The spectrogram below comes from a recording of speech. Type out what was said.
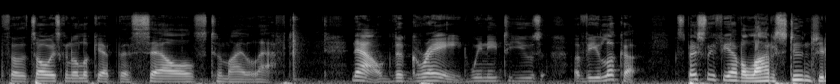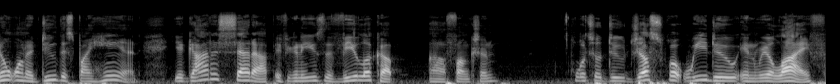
so it's always going to look at the cells to my left. Now, the grade, we need to use a VLOOKUP. Especially if you have a lot of students, you don't want to do this by hand. You got to set up, if you're going to use the VLOOKUP uh, function, which will do just what we do in real life.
